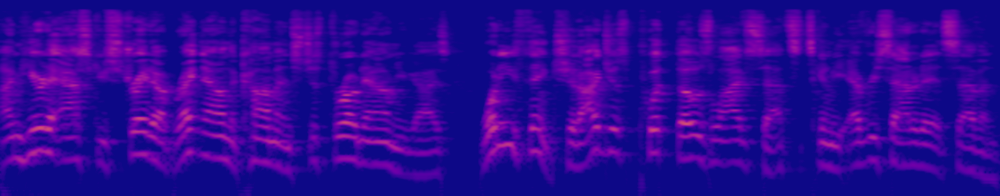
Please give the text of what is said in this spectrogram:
I'm here to ask you straight up right now in the comments, just throw down, you guys. What do you think? Should I just put those live sets? It's going to be every Saturday at 7.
